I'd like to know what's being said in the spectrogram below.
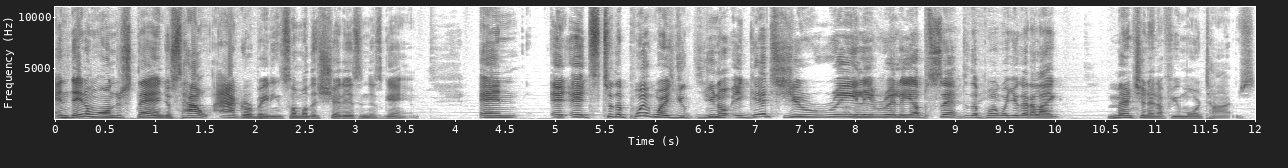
and they don't understand just how aggravating some of the shit is in this game. And it, it's to the point where you you know it gets you really really upset to the point where you gotta like mention it a few more times,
